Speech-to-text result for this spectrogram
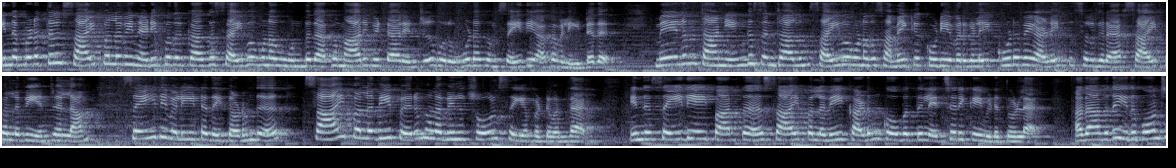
இந்த படத்தில் சாய் பல்லவி நடிப்பதற்காக சைவ உணவு உண்பதாக மாறிவிட்டார் என்று ஒரு ஊடகம் செய்தியாக வெளியிட்டது. மேலும் தான் எங்கு சென்றாலும் சைவ உணவு சமைக்கக்கூடியவர்களை கூடவே அழைத்து செல்கிறார் சாய் பல்லவி என்றெல்லாம் செய்தி வெளியிட்டதை தொடர்ந்து சாய் பல்லவி பெருமளவில் ட்ரோல் செய்யப்பட்டு வந்தார். இந்த செய்தியை பார்த்த சாய் பல்லவி கடும் கோபத்தில் எச்சரிக்கை விடுத்துள்ளார். அதாவது இது போன்ற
